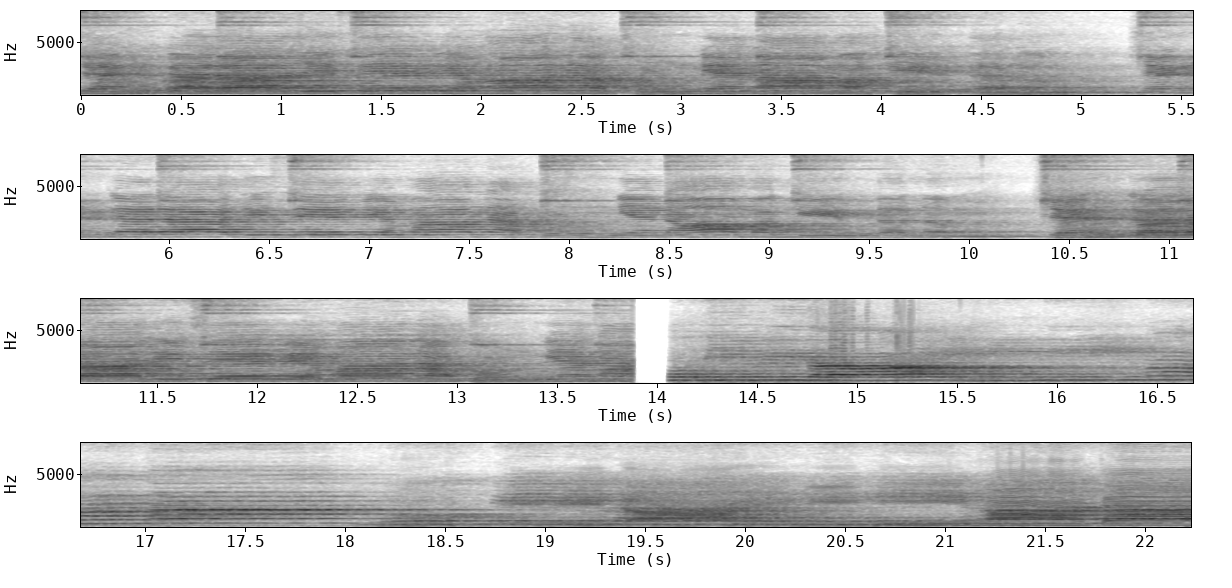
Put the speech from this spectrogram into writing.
शङ्करा పుణ్యనామ కీర్తనం శంకరాది సేవ్యమాన పుణ్యనామ కీర్తనం శంకరాది సేవ్యమాన పుణ్యనామ మాతా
